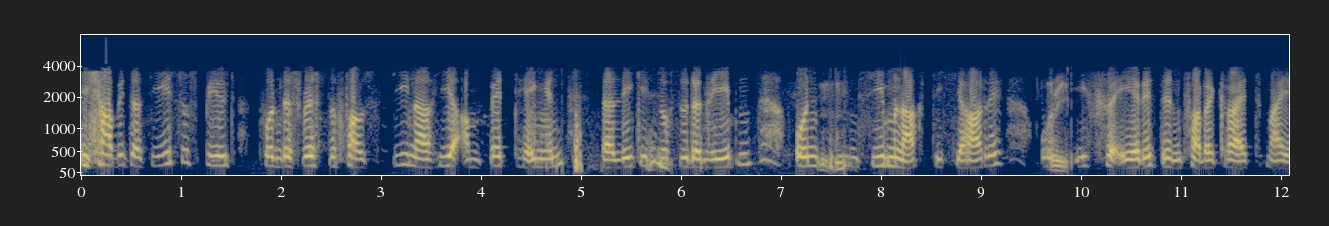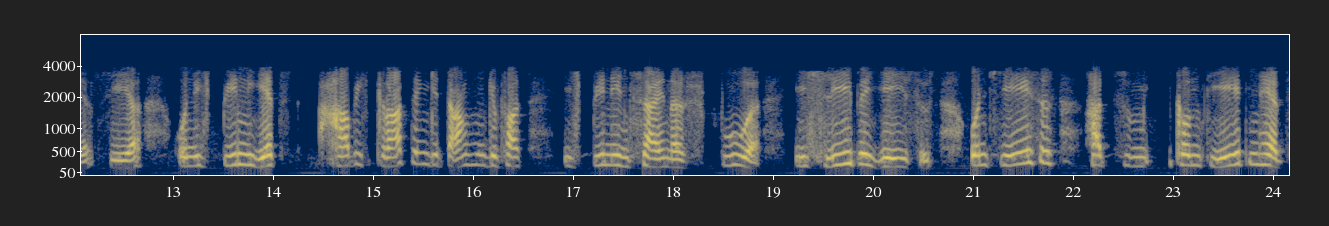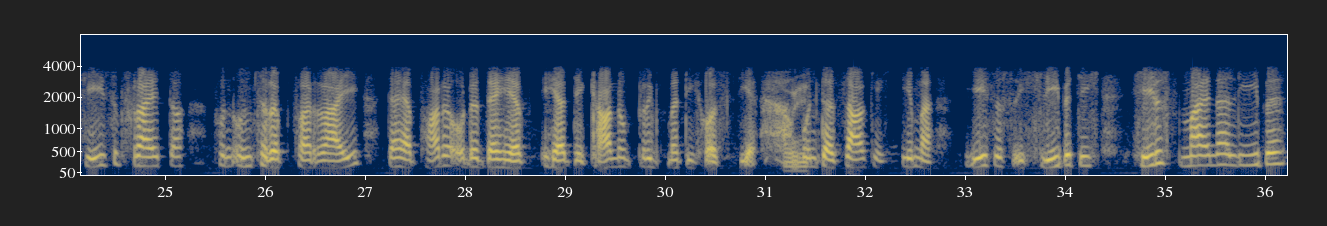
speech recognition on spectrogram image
Ich habe das Jesusbild von der Schwester Faustina hier am Bett hängen. Da lege ich noch so daneben und mhm. bin 87 Jahre und ich verehre den Pfarrer Kreitmeier sehr. Und ich bin jetzt, habe ich gerade den Gedanken gefasst, ich bin in seiner Spur. Ich liebe Jesus. Und Jesus hat zum, kommt jeden Herz-Jesu-Freitag von unserer Pfarrei, der Herr Pfarrer oder der Herr, Herr Dekan und bringt mir die Hostie. Ui. Und da sage ich immer, Jesus, ich liebe dich, hilf meiner Liebe,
